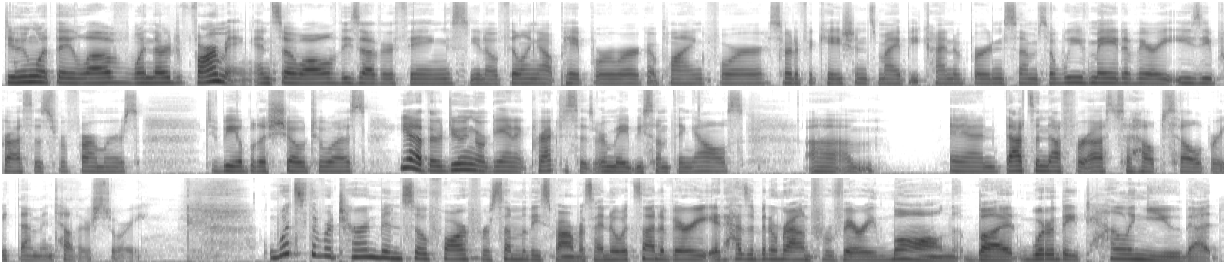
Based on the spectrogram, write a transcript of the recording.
doing what they love when they're farming. And so all of these other things, you know, filling out paperwork, applying for certifications might be kind of burdensome. So we've made a very easy process for farmers to be able to show to us, yeah, they're doing organic practices or maybe something else. Um, and that's enough for us to help celebrate them and tell their story. What's the return been so far for some of these farmers? I know it's not a very, it hasn't been around for very long, but what are they telling you that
